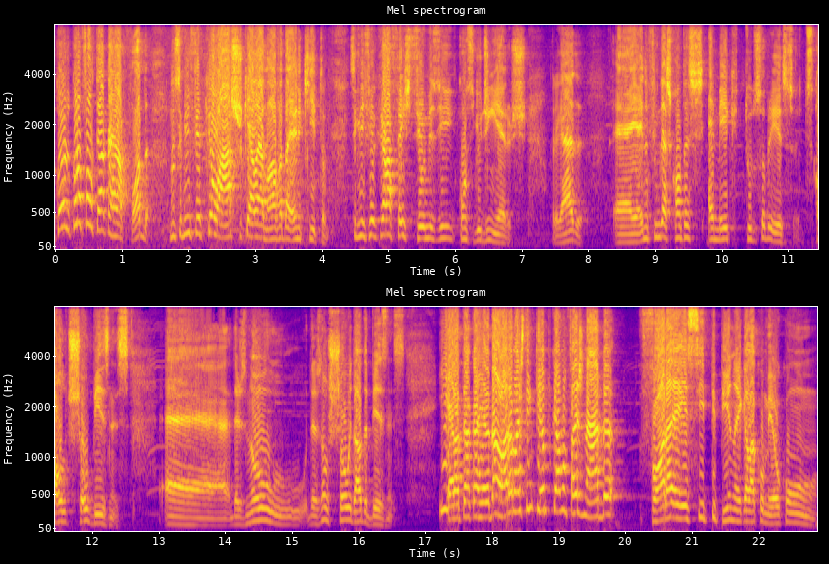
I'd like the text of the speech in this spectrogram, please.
quando, quando eu falo tem uma carreira foda, não significa que eu acho que ela é a nova Diane Keaton. Significa que ela fez filmes e conseguiu dinheiros, tá ligado? É, e aí no fim das contas é meio que tudo sobre isso. It's called show business. É, there's, no, there's no show without the business. E ela tem uma carreira da hora, mas tem tempo que ela não faz nada Fora esse pepino aí que ela comeu com.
